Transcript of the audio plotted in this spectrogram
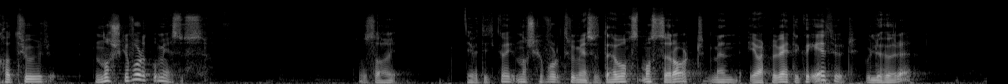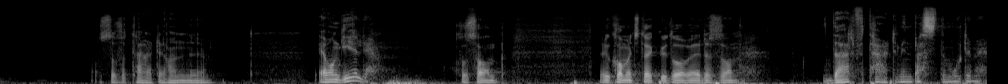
hva tror norske folk om Jesus? Så sa jeg jeg vet ikke hva norske folk tror om Jesus. Det er masse rart, men i hvert fall vet jeg hva jeg tror. Vil du høre? Og så fortalte han uh, evangeliet. Og så sa han, når vi kom et stykke utover, så sa han Der fortalte min bestemor til meg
